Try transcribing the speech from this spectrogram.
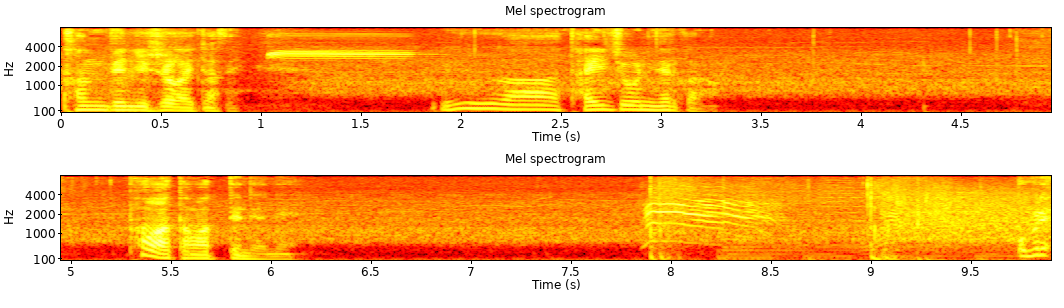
完全に後ろが行ってますね。うわー、退場になるかな。パワー溜まってんだよね。おぶね。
